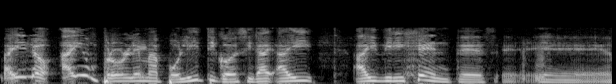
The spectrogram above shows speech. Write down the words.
Bailo, hay un problema político, es decir, hay, hay, hay dirigentes eh, eh,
